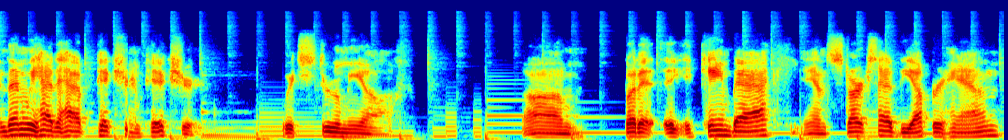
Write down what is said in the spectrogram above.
and then we had to have picture in picture which threw me off um, but it, it, it came back and starks had the upper hand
